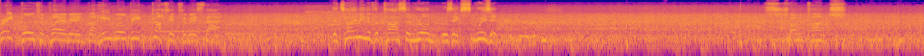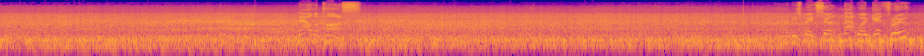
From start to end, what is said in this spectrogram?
Great ball to play him in, but he will be gutted to miss that. The timing of the pass and run was exquisite. Strong punch. Now the pass. And he's made certain that won't get through.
